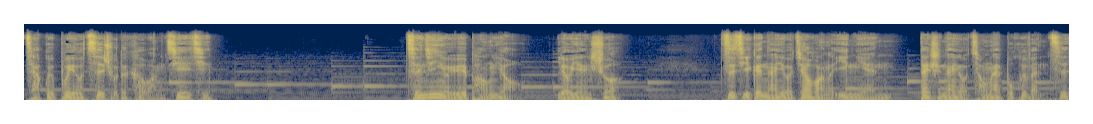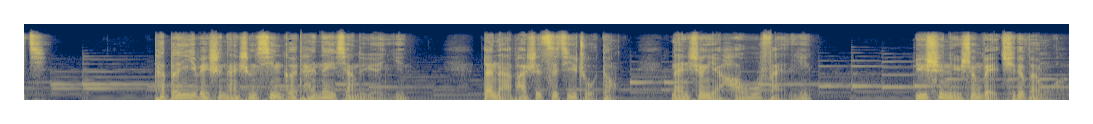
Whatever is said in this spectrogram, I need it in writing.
才会不由自主的渴望接近。曾经有一位朋友。留言说，自己跟男友交往了一年，但是男友从来不会吻自己。她本以为是男生性格太内向的原因，但哪怕是自己主动，男生也毫无反应。于是女生委屈地问我：“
